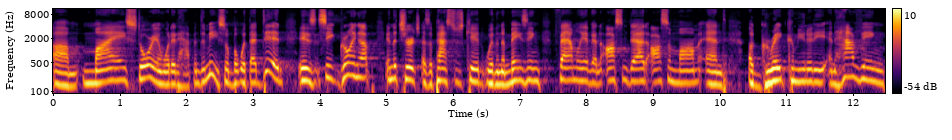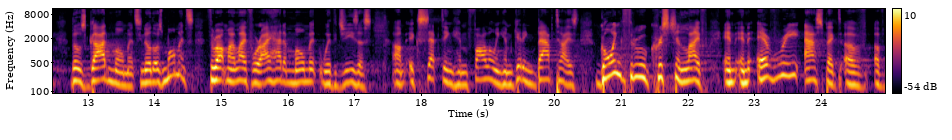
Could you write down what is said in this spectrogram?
um, my story and what had happened to me. So, but what that did is, see, growing up in the church as a pastor's kid with an amazing family, I've got an awesome dad, awesome mom, and a great community, and having those God moments, you know, those moments throughout my life where I had a moment with Jesus, um, accepting Him, following Him, getting baptized, going through Christian life in, in every aspect of, of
